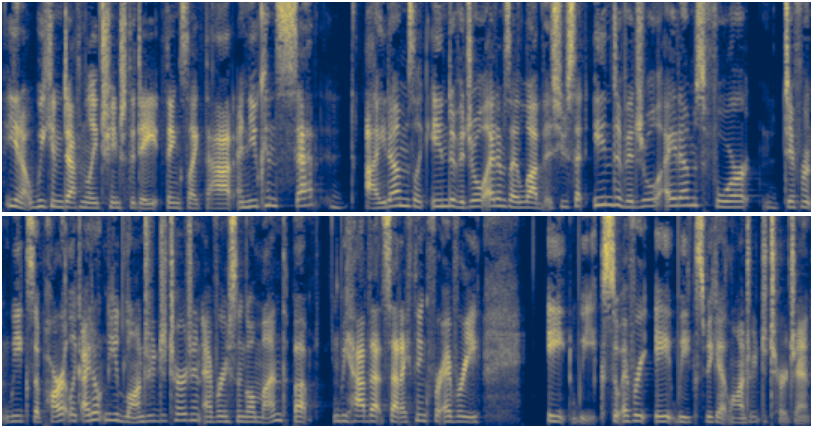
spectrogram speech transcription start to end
you know, we can definitely change the date, things like that. And you can set items like individual items. I love this. You set individual items for different weeks apart. Like, I don't need laundry detergent every single month, but we have that set, I think, for every eight weeks. So every eight weeks, we get laundry detergent.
